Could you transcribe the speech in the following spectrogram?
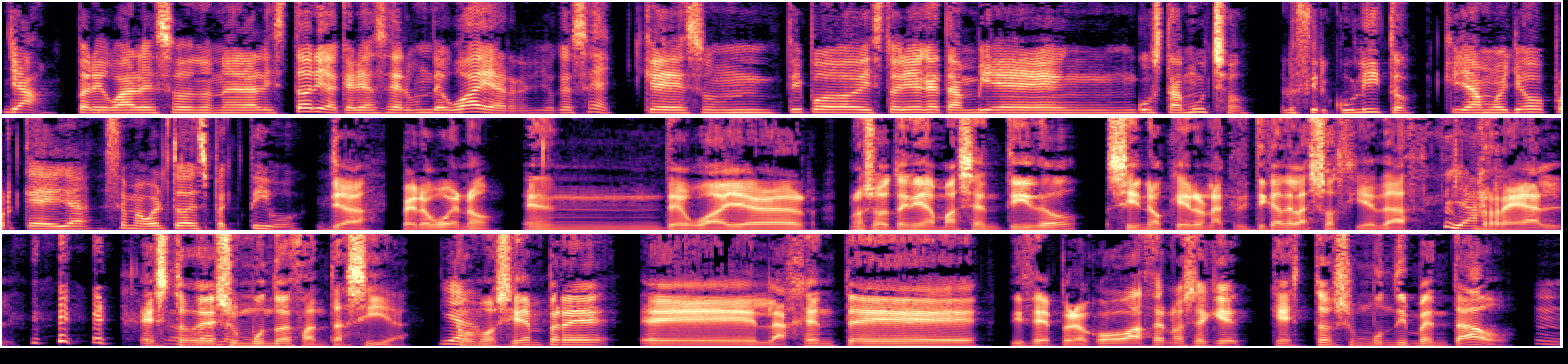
Ya, pero igual eso no era la historia, quería ser un The Wire, yo qué sé, que es un tipo de historia que también gusta mucho, el circulito, que llamo yo porque ya se me ha vuelto despectivo. Ya, pero bueno, en The Wire no solo tenía más sentido, sino que era una crítica de la sociedad Ya. real. Esto Bueno. es un mundo de fantasía. Como siempre, eh, la gente dice, pero ¿cómo va a hacer no sé qué? Que esto es un mundo inventado. Mm.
